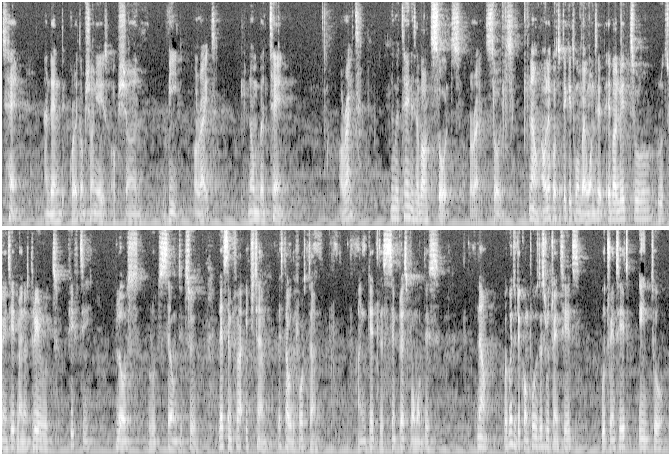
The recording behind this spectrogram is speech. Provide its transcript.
10. And then the correct option here is option B. Alright? Number 10. Alright? Number 10 is about surds. Alright, surds. Now, I would like us to take it one by one. Said evaluate 2 root 28 minus 3 root 50 plus root 72. Let's simplify each term. Let's start with the first term and get the simplest form of this. Now, we're going to decompose this root 28, root 28 into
